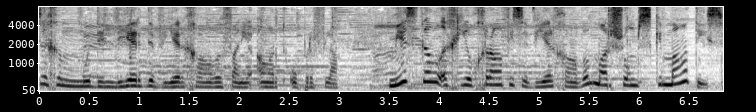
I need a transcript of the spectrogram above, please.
Is 'n gemodelleerde weergawe van die aardoppervlak. Meestal 'n geografiese weergawe, maar soms skematies.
